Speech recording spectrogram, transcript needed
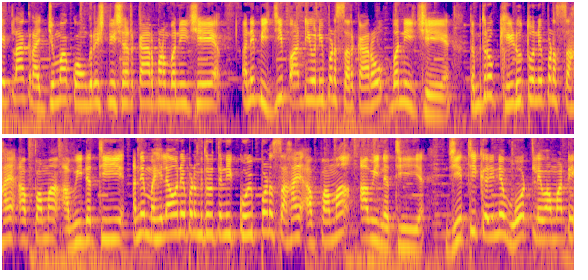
કેટલાક રાજ્યોમાં કોંગ્રેસની સરકાર પણ બની છે અને બીજી પાર્ટીઓની પણ સરકાર સરકારો બની છે. તો મિત્રો, ખેડૂતોને પણ સહાય આપવામાં આવી નથી અને મહિલાઓને પણ મિત્રો તેની કોઈ પણ સહાય આપવામાં આવી નથી. જેથી કરીને વોટ લેવા માટે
